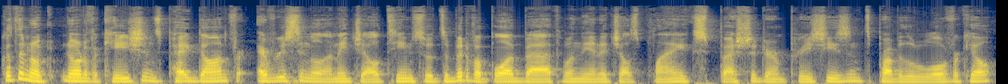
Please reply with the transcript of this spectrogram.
Got the no- notifications pegged on for every single NHL team, so it's a bit of a bloodbath when the NHL's playing, especially during preseason. It's probably a little overkill,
